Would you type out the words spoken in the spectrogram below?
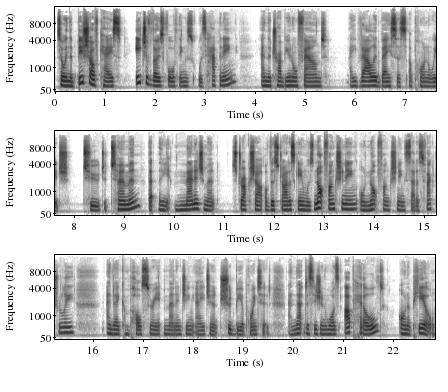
So in the Bischoff case, each of those four things was happening, and the tribunal found a valid basis upon which to determine that the management structure of the strata scheme was not functioning or not functioning satisfactorily, and a compulsory managing agent should be appointed. And that decision was upheld on appeal.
